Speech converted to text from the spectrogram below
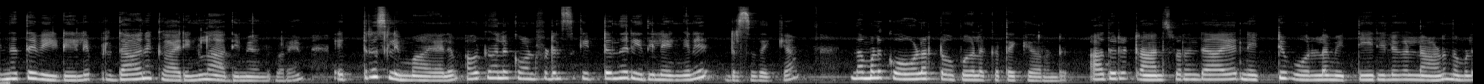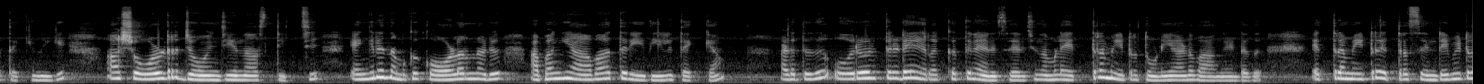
ഇന്നത്തെ വീഡിയോയിലെ പ്രധാന കാര്യങ്ങൾ ആദ്യമേ ഒന്ന് പറയാം. എത്ര സ്ലിം ആയാലും അവർക്ക് നല്ല കോൺഫിഡൻസ് കിട്ടുന്ന രീതിയിൽ എങ്ങനെ ഡ്രസ്സ് തയ്ക്കാം? നമ്മൾ കോളർ ടോപ്പുകളൊക്കെ തയ്ക്കാറുണ്ട്. അതൊരു ട്രാൻസ്പെറന്റായ നെറ്റ് പോലുള്ള മെറ്റീരിയലുകളിലാണ് നമ്മൾ തയ്ക്കുന്നതെങ്കിൽ ആ ഷോൾഡർ ജോയിൻ ചെയ്യുന്ന ആ സ്റ്റിച്ച് എങ്ങനെ നമുക്ക് കോളറിനൊരു അഭംഗിയാവാത്ത രീതിയിൽ തയ്ക്കാം? അടുത്തത് ഓരോരുത്തരുടെയും ഇറക്കത്തിനനുസരിച്ച് നമ്മൾ എത്ര മീറ്റർ തുണിയാണ് വാങ്ങേണ്ടത്? എത്ര മീറ്റർ എത്ര സെന്റിമീറ്റർ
